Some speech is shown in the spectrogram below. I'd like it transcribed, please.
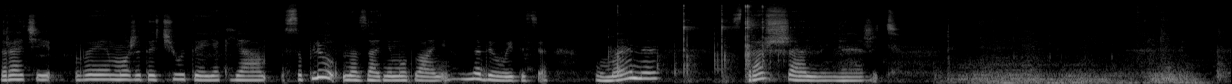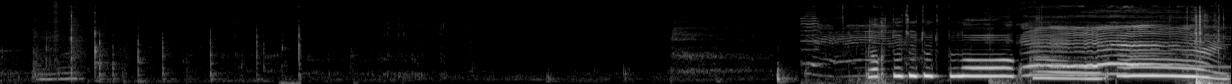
До речі, ви можете чути, як я соплю на задньому плані. Не дивитися, у мене страшенний нежить. Так хто це тут плакав? Ей!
